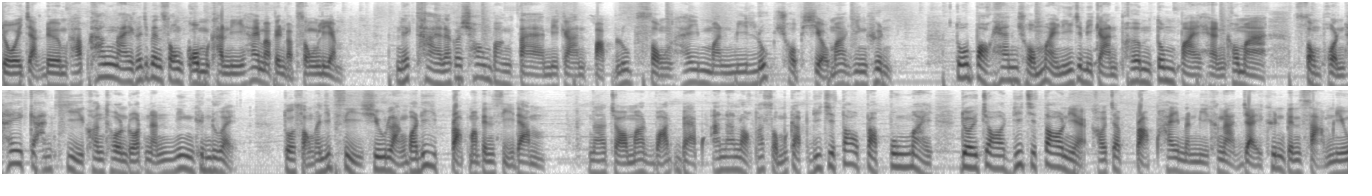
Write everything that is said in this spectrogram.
โดยจากเดิมครับ ข้างในเขาจะเป็นทรงกลมคันนี้ให้มาเป็นแบบทรงเหลี่ยมเน็กไทแล้วก็ช่องบางแต่มีการปรับรูปทรงให้มันมีลุคโฉบเฉี่ยวมากยิ่งขึ้น ตัวปลอกแฮนด์โฉมใหม่นี้จะมีการเพิ่มตุ้มปลายแฮนด์เข้ามา ส่งผลให้การขี่คอนโทรลรถนั้นนิ่งขึ้นด้วย ตัว 2024 ชิวหลังบอดี้ปรับมาเป็นสีดำหน้าจอมาตรวัดแบบอนาล็อกผสมกับดิจิตอลปรับปรุงใหม่ โดยจอดิจิตอลเนี่ยเขาจะปรับให้มันมีขนาดใหญ่ขึ้นเป็น 3 นิ้ว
